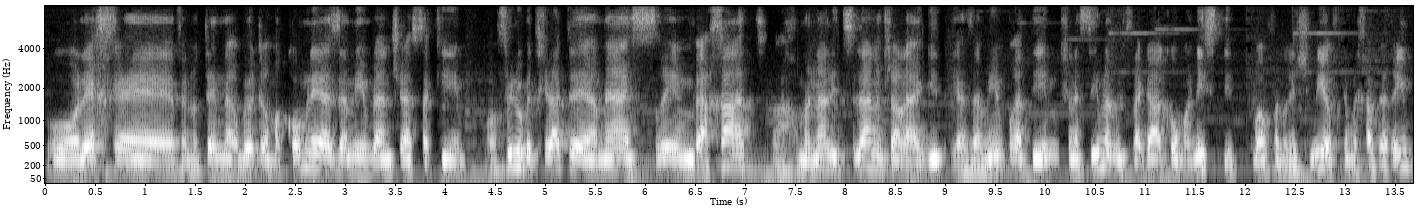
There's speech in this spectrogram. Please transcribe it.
הוא הולך אה, ונותן הרבה יותר מקום ליזמים, לאנשי עסקים, או אפילו בתחילת אה, המאה ה-21, רחמנא ליצלן, אפשר להגיד, יזמים פרטיים נכנסים למפלגה הקומוניסטית באופן רשמי, הופכים לחברים,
